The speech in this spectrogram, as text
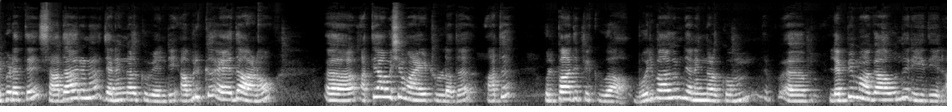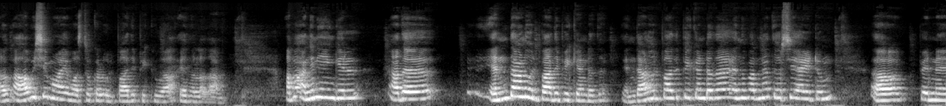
ഇവിടുത്തെ സാധാരണ ജനങ്ങൾക്ക് വേണ്ടി അവർക്ക് ഏതാണോ അത്യാവശ്യമായിട്ടുള്ളത് അത് ഉൽപ്പാദിപ്പിക്കുക. ഭൂരിഭാഗം ജനങ്ങൾക്കും ലഭ്യമാകാവുന്ന രീതിയിൽ ആവശ്യമായ വസ്തുക്കൾ ഉൽപ്പാദിപ്പിക്കുക എന്നുള്ളതാണ്. അപ്പോൾ അങ്ങനെയെങ്കിൽ അത് എന്താണ് ഉൽപ്പാദിപ്പിക്കേണ്ടത്? എന്താണ് ഉൽപ്പാദിപ്പിക്കേണ്ടത് എന്ന് പറഞ്ഞാൽ തീർച്ചയായിട്ടും പിന്നെ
